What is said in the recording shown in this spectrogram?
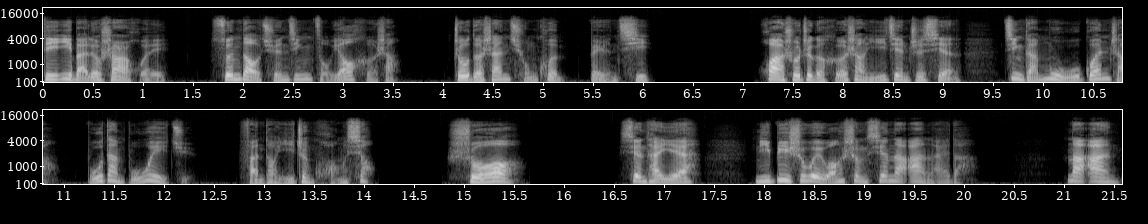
第一百六十二回，孙道全经走妖和尚，周德山穷困被人欺。话说这个和尚一见知县，竟敢目无官长，不但不畏惧，反倒一阵狂笑，说：“县太爷，你必是为王圣仙那案来的？那案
